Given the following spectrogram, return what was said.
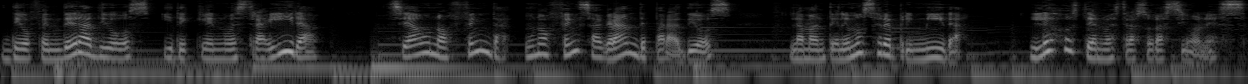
de ofender a Dios y de que nuestra ira sea una ofenda, una ofensa grande para Dios, la mantenemos reprimida, lejos de nuestras oraciones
